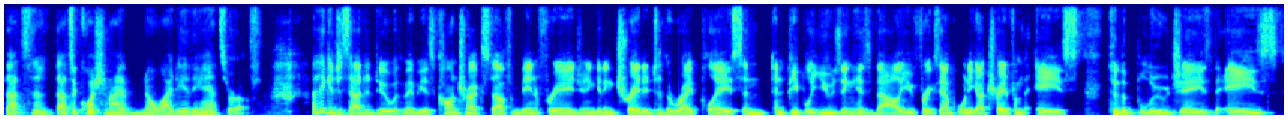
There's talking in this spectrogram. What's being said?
That's a, that's a question I have no idea the answer of. I think it just had to do with maybe his contract stuff and being a free agent and getting traded to the right place and and people using his value. For example, when he got traded from the A's to the Blue Jays, the A's,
